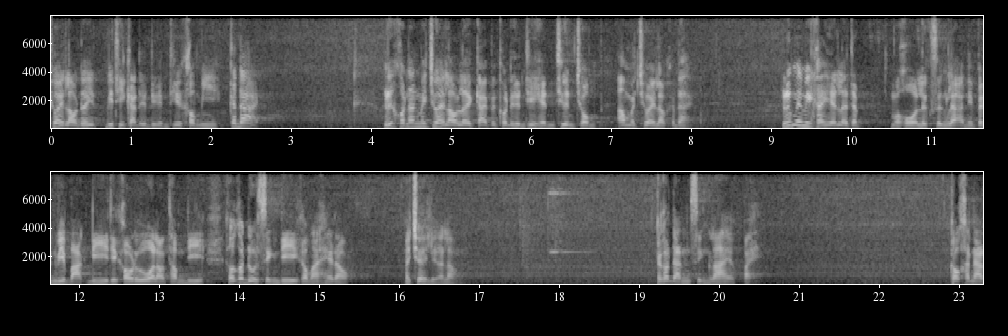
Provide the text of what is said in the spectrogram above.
ช่วยเราด้วยวิธีการอื่น ๆ ที่เขามีก็ได้ หรือคนนั้นไม่ช่วยเราเลยกลายเป็นคนอื่นที่เห็นชื่นชม เอามาช่วยเราก็ได้ หรือไม่มีใครเห็นเลยแต่โอ้โหลึกซึ้งแล้ว อันนี้เป็นวิบากดีที่เขารู้ว่าเราทำดี เขาก็ดูสิ่งดีเข้ามาให้เรา มาช่วยเหลือเรา แล้วก็ดันสิ่งร้ายออกไป ก็ขนาด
